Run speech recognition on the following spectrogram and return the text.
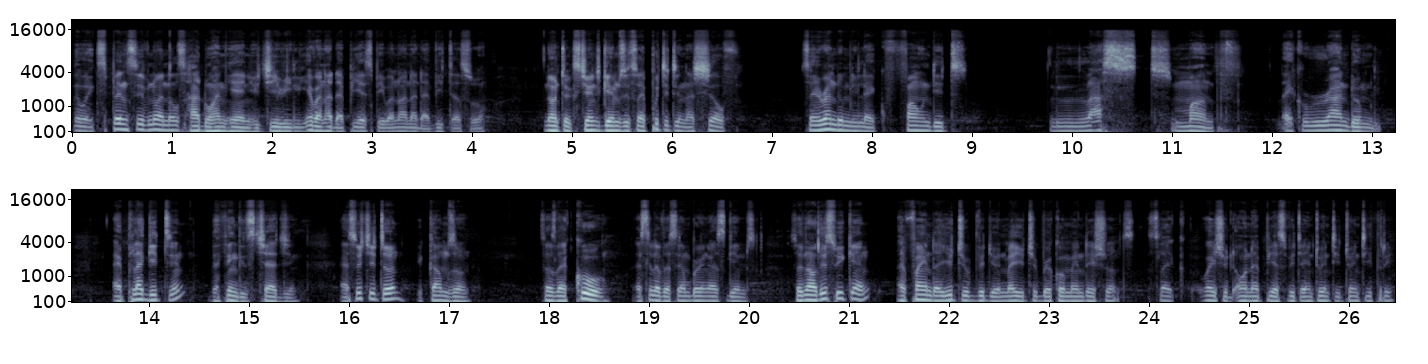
They were expensive. No one else had one here in UG, really. Everyone had a PSP, but no one had a Vita. So no one to exchange games with. So I put it in a shelf. So I randomly like found it last month, like randomly. I plug it in, the thing is charging. I switch it on, it comes on. So I was like, cool. I still have the same boring ass games. So now this weekend, I find a YouTube video in my YouTube recommendations. It's like why you should own a PS Vita in 2023.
